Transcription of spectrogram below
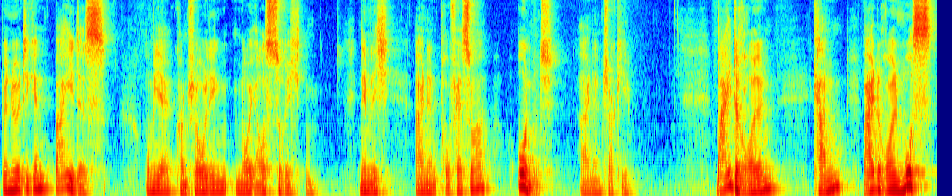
benötigen beides, um ihr Controlling neu auszurichten, nämlich einen Professor und einen Chucky. Beide Rollen kann, beide Rollen muss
